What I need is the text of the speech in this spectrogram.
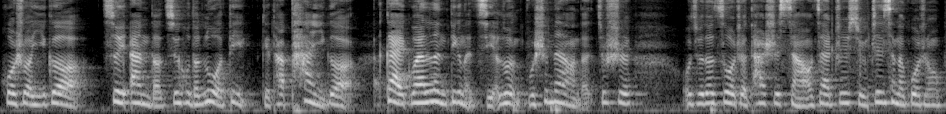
或者说一个罪案的最后的落定，给他判一个盖棺论定的结论，不是那样的。就是我觉得作者他是想要在追寻真相的过程中，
